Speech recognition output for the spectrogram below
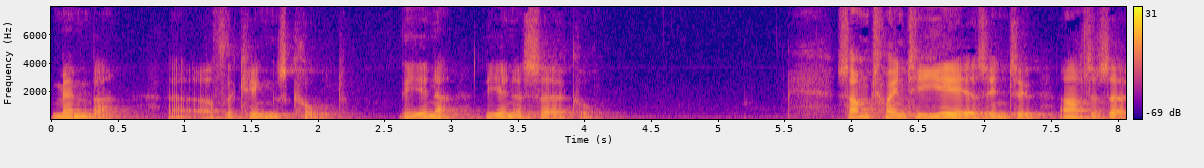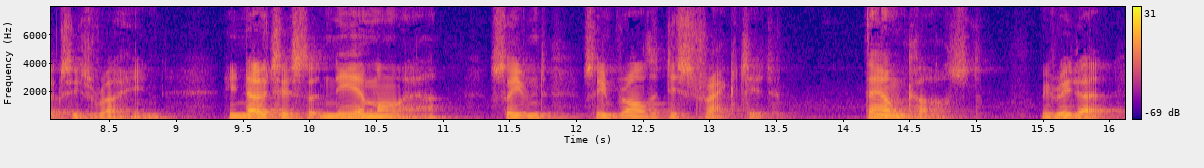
member uh, of the king's court, the inner, the inner circle. Some 20 years into Artaxerxes' reign, he noticed that Nehemiah seemed, seemed rather distracted, downcast. We read that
